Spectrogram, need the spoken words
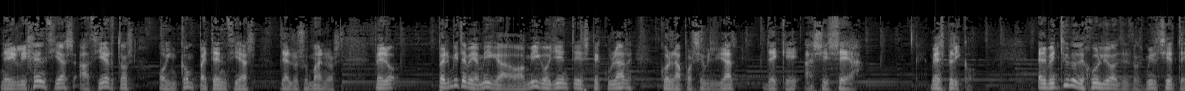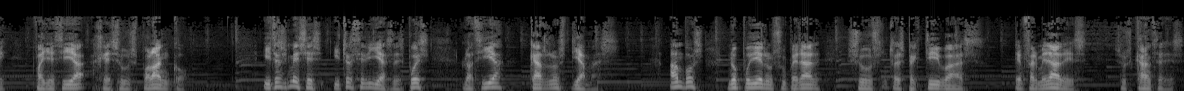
negligencias, aciertos o incompetencias de los humanos. Pero permíteme, amiga o amigo oyente, especular con la posibilidad de que así sea. Me explico. El 21 de julio de 2007 fallecía Jesús Polanco. Y tres meses y trece días después lo hacía Carlos Llamas. Ambos no pudieron superar sus respectivas enfermedades, sus cánceres.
